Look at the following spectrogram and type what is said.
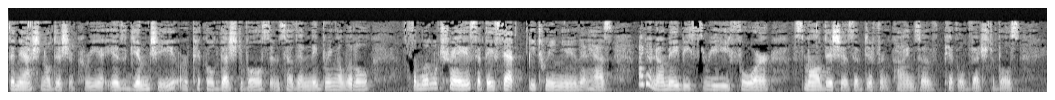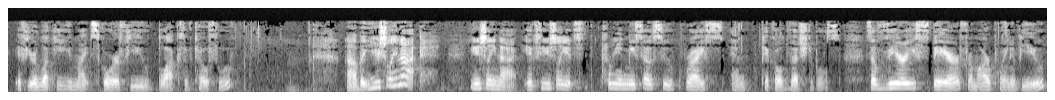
the national dish of Korea is kimchi or pickled vegetables, and so then they bring a little some little trays that they set between you that has, I don't know, maybe three, four small dishes of different kinds of pickled vegetables. If you're lucky, you might score a few blocks of tofu. Uh, but usually not. Usually not. It's usually it's Korean miso soup, rice, and pickled vegetables. So very spare from our point of view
